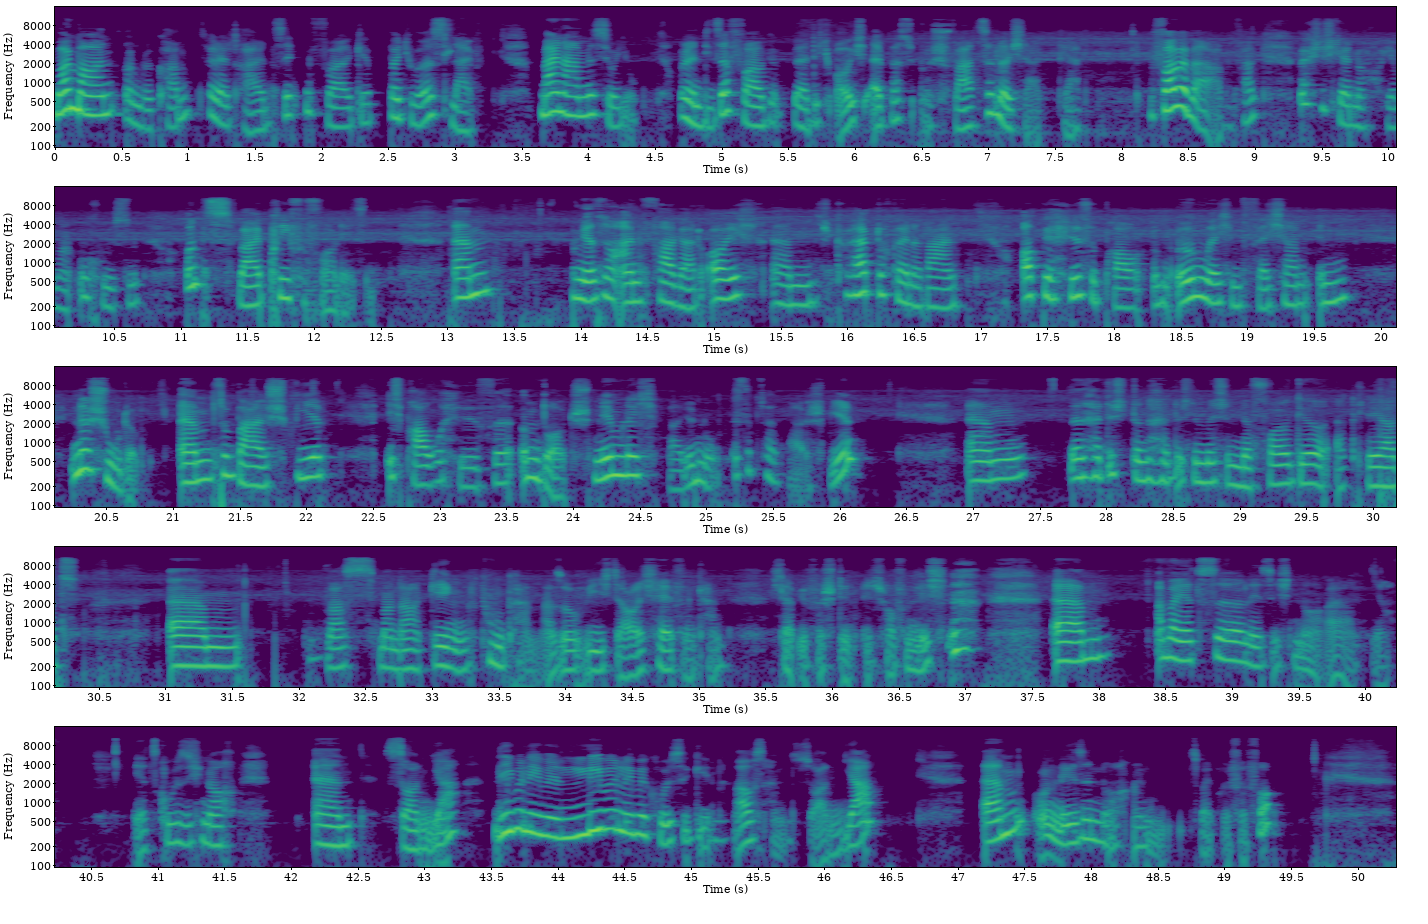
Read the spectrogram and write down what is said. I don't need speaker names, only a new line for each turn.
Moin Moin und willkommen zu der 13. Folge bei US Live. Mein Name ist Jojo und in dieser Folge werde ich euch etwas über schwarze Löcher erklären. Bevor wir aber anfangen, möchte ich gerne noch jemanden grüßen und zwei Briefe vorlesen. Ähm, und jetzt noch eine Frage an euch. Ähm, schreibt doch gerne rein, ob ihr Hilfe braucht in irgendwelchen Fächern in, in der Schule. Ähm, zum Beispiel, ich brauche Hilfe im Deutsch, nämlich bei den Noten. Ist jetzt ein Beispiel. Ähm, dann hätte ich, dann hätte ich nämlich in der Folge erklärt, ähm, was man dagegen tun kann. Also wie ich da euch helfen kann. Ich glaube, ihr versteht mich hoffentlich. ähm, aber jetzt äh, lese ich noch, äh, ja. Jetzt grüße ich noch ähm, Sonja. Liebe, liebe, liebe, liebe Grüße gehen raus an Sonja. Ähm, und lese noch ein, zwei Briefe vor.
